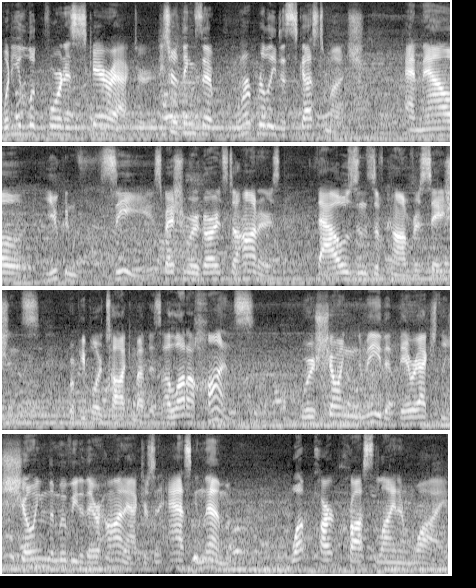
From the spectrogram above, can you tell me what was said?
What do you look for in a scare actor? These are things that weren't really discussed much. And now you can see, especially in regards to haunters, thousands of conversations where people are talking about this. A lot of haunts were showing to me that they were actually showing the movie to their haunt actors and asking them what part crossed the line and why.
